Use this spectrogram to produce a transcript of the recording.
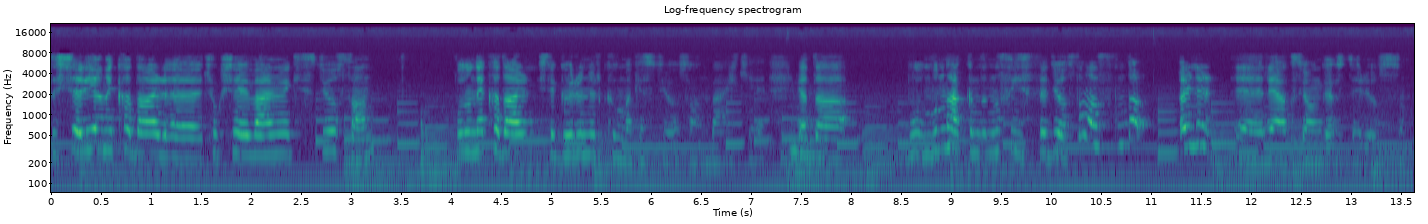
dışarıya ne kadar e, çok şey vermek istiyorsan bunu ne kadar işte görünür kılmak istiyorsan belki ya da bu, bunun hakkında nasıl hissediyorsan aslında öyle e, reaksiyon gösteriyorsun.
